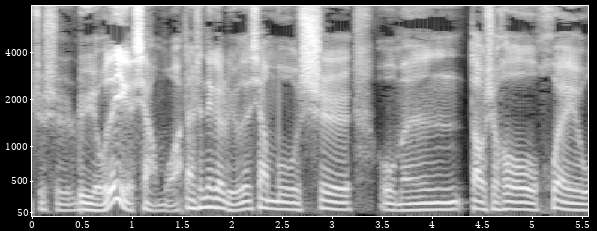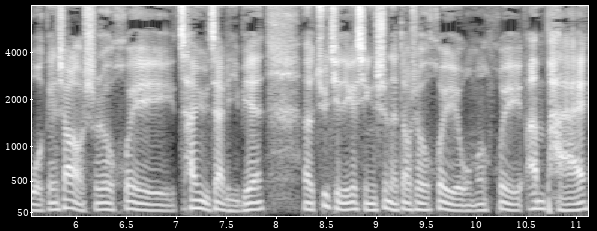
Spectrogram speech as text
就是旅游的一个项目啊，但是那个旅游的项目是我们到时候会我跟沙老师会参与在里边，呃，具体的一个形式呢，到时候会我们会安排。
